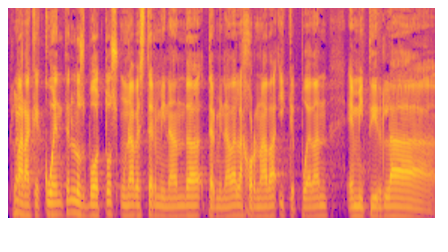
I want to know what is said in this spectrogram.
Claro. para que cuenten los votos una vez terminanda, terminada la jornada y que puedan emitir la,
